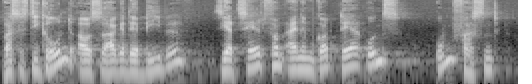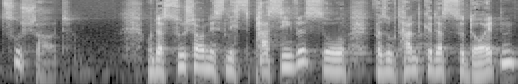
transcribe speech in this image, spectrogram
Was ist die Grundaussage der Bibel? Sie erzählt von einem Gott, der uns umfassend zuschaut. Und das Zuschauen ist nichts Passives, so versucht Handke das zu deuten.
